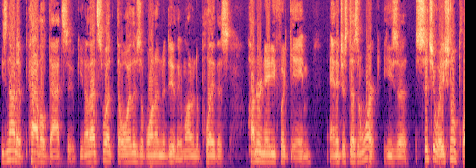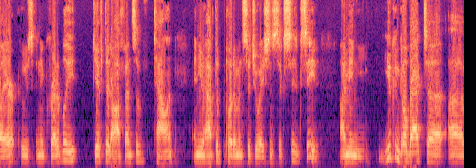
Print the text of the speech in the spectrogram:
he's not a Pavel Datsyuk. You know, that's what the Oilers have wanted him to do. They want him to play this 180 foot game, and it just doesn't work. He's a situational player who's an incredibly gifted offensive talent, and you have to put them in situations to succeed. I mean, you can go back to uh,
